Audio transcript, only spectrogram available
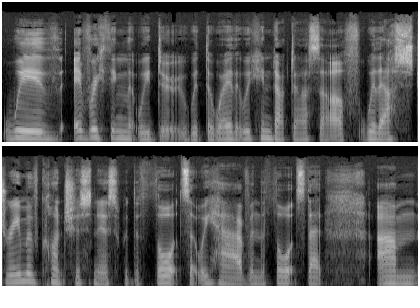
with everything that we do, with the way that we conduct ourselves, with our stream of consciousness, with the thoughts that we have and the thoughts that um,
